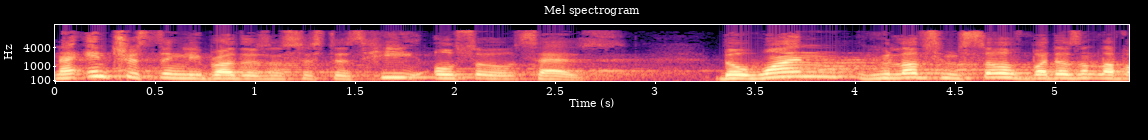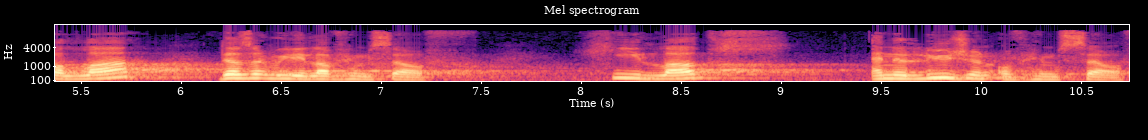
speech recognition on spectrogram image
Now, interestingly, brothers and sisters, he also says, the one who loves himself but doesn't love Allah doesn't really love himself. He loves an illusion of himself,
